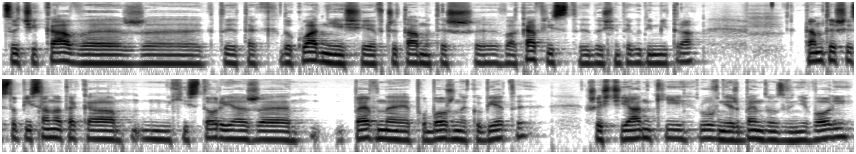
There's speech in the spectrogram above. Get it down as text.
co ciekawe, że gdy tak dokładnie się wczytamy też w akafist do świętego Dimitra, tam też jest opisana taka mm, historia, że pewne pobożne kobiety, chrześcijanki, również będąc w niewoli,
